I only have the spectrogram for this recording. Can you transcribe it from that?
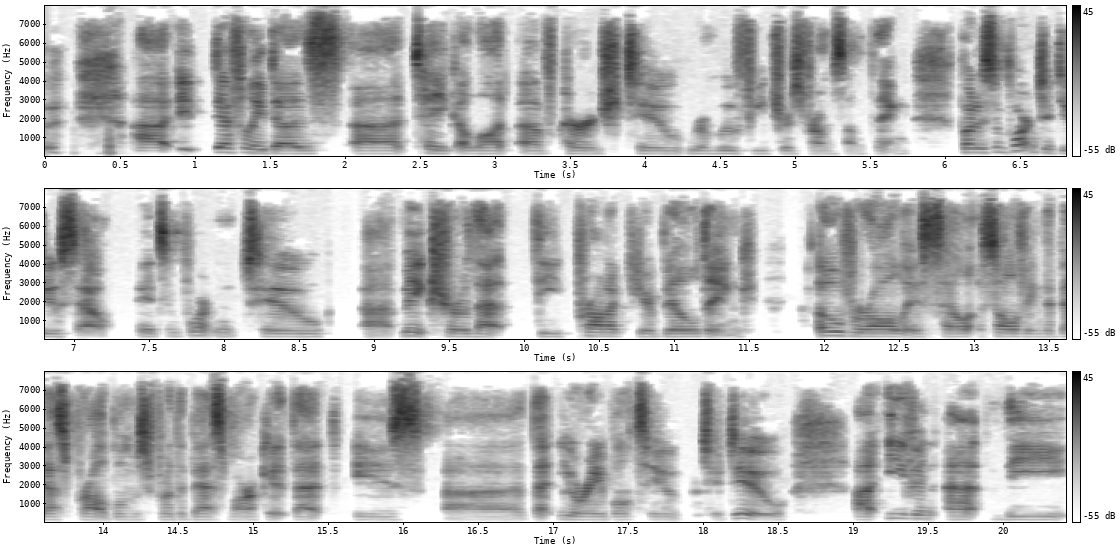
uh, it definitely does uh, take a lot of courage to remove features from something. But it's important to do so. It's important to uh, make sure that the product you're building overall is sol- solving the best problems for the best market that is uh, that you're able to to do, uh, even at the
